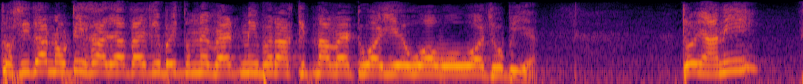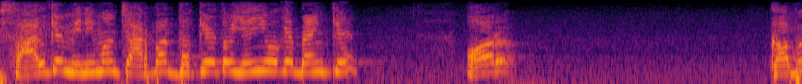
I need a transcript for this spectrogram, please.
तो सीधा नोटिस आ जाता है कि भाई तुमने वैट नहीं भरा, कितना वैट हुआ, ये हुआ, वो हुआ, जो भी है। तो यानी साल के मिनिमम चार पाँच धक्के तो यही हो गए बैंक के। और कब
